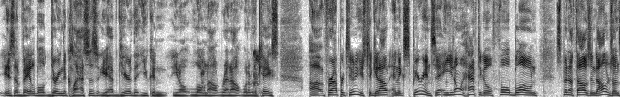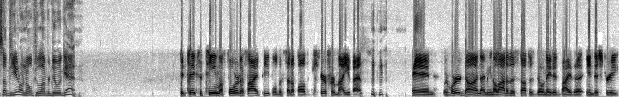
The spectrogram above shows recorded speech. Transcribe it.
is available during the classes. You have gear that you can, you know, loan out, rent out, whatever the case, uh, for opportunities to get out and experience it. And you don't have to go full blown, spend a thousand dollars on something you don't know if you'll ever do again. It takes a team of four to five people to set up all the gear for my events. And when we're done, I mean, a lot of this stuff is donated by the industry,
